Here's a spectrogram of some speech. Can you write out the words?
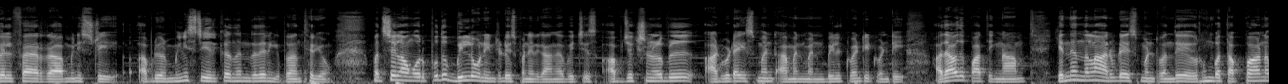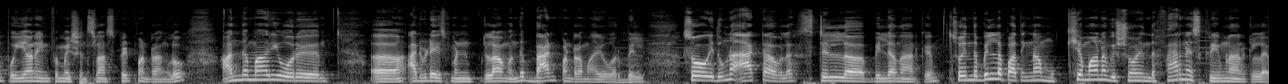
welfare ministry அப்படி ஒரு மினிஸ்ட்ரி இருக்குதுன்றதே எனக்கு இப்போ தான் தெரியும். பட் ஸ்டில் அவங்க ஒரு புது பில் ஒன்று இன்ட்ரடியூஸ் பண்ணியிருக்காங்க which is objectionable advertisement amendment bill twenty twenty அதாவது பார்த்திங்கன்னா எந்தெந்தெல்லாம் அட்வர்டைஸ்மெண்ட் வந்து ரொம்ப தப்பான பொய்யான இன்ஃபர்மேஷன்ஸ்லாம் ஸ்ப்ரெட் பண்ணுறாங்களோ அந்த மாதிரி ஒரு uh, அட்வர்டைஸ்மெண்ட்லாம் வந்து பேன் பண்ணுற மாதிரி ஒரு பில் ஸோ இது இன்னும் ஆக்ட் ஆகலை. ஸ்டில் பில்லாக தான் இருக்குது ஸோ இந்த பில்லில் பார்த்தீங்கன்னா முக்கியமான விஷயம் இந்த ஃபேர்னஸ் ஸ்க்ரீம்லாம் இருக்குல்ல.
